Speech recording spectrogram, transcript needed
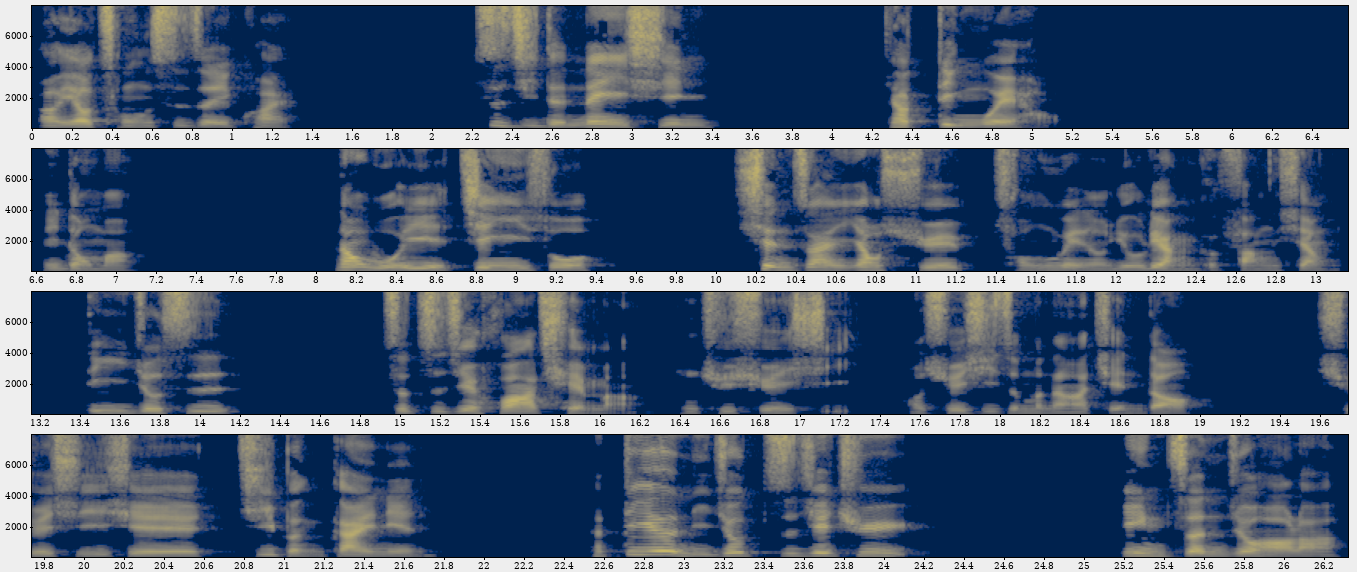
啊、呃，要从事这一块。自己的内心要定位好，你懂吗？那我也建议说，现在要学宠物美容有两个方向，第一就是就直接花钱嘛，你去学习，哦，学习怎么拿剪刀，学习一些基本概念。那第二，你就直接去应征就好啦。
